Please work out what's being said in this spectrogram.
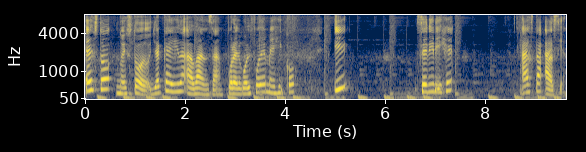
Esto no es todo, ya Caída avanza por el Golfo de México y se dirige hasta Asia,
